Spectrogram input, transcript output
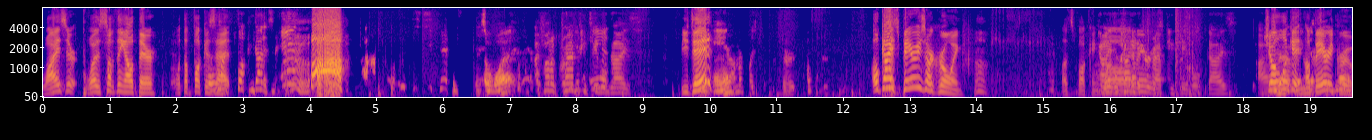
Why is there? What is something out there? What the fuck is oh that? my fucking god! It's an ant. ah! It's a what? I found a crafting table, guys. You did? An ant? I'm gonna place dirt. Oh, guys, berries are growing. Let's fucking Guys, go. I kind got of a berries? crafting table, guys. I- Joe, look better at a berry shit back. grew.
